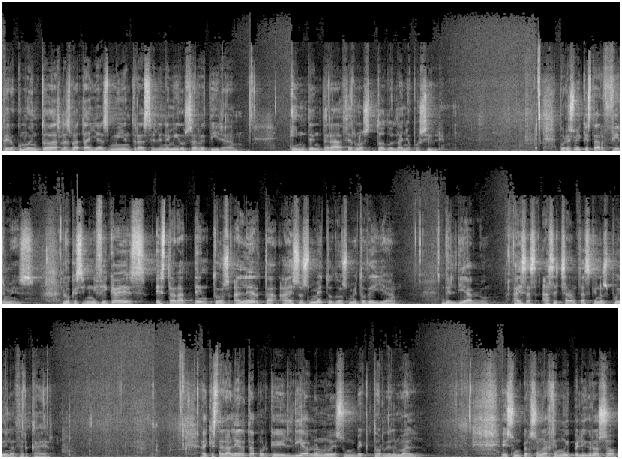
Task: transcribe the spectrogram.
Pero como en todas las batallas, mientras el enemigo se retira, intentará hacernos todo el daño posible. Por eso hay que estar firmes. Lo que significa es estar atentos, alerta a esos métodos, metodilla, del diablo, a esas asechanzas que nos pueden hacer caer. Hay que estar alerta porque el diablo no es un vector del mal. Es un personaje muy peligroso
